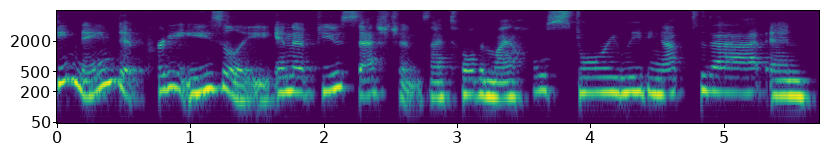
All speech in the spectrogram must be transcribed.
he named it pretty easily in a few sessions. I told him my whole story leading up to that. And,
